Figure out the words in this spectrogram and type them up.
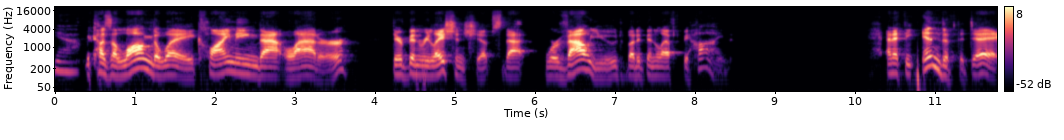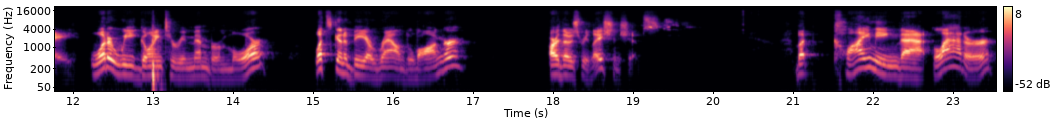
Yeah. Because along the way, climbing that ladder, there have been relationships that were valued but have been left behind. And at the end of the day, what are we going to remember more? What's going to be around longer are those relationships. But climbing that ladder,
